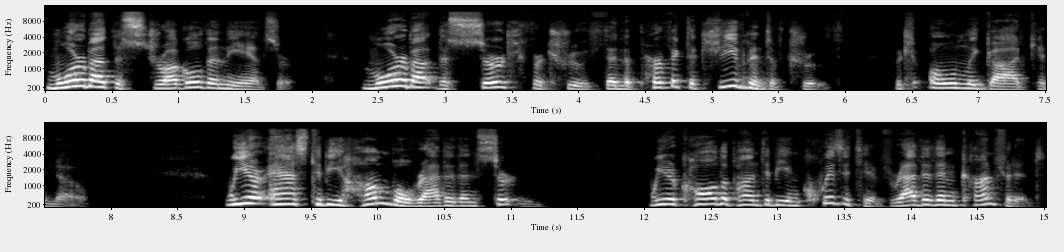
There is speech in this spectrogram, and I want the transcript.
more about the struggle than the answer more about the search for truth than the perfect achievement of truth, which only God can know. We are asked to be humble rather than certain. We are called upon to be inquisitive rather than confident.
